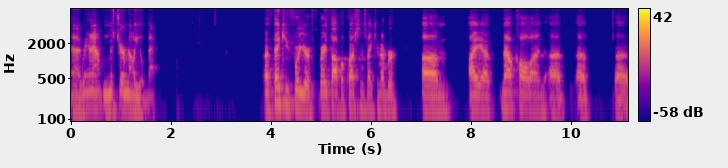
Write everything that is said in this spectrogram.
uh, ran out, and Mr. Chairman, I'll yield back. Uh, thank you for your very thoughtful questions, Ranking Member. Um, I uh, now call on uh, uh,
